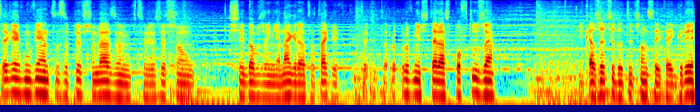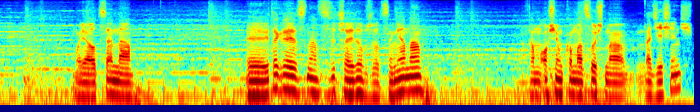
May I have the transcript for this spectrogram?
Tak jak mówiłem to za pierwszym razem, który zresztą się dobrze nie nagra, to tak jak to, to również teraz powtórzę kilka rzeczy dotyczącej tej gry. Moja ocena. Yy, ta gra jest nadzwyczaj dobrze oceniana. Tam 8, koma coś na, na 10.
